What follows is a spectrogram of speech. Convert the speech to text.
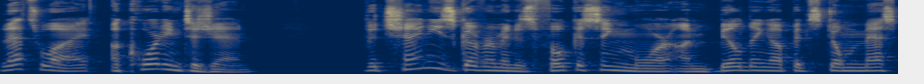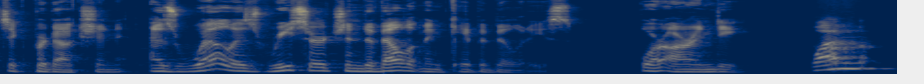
That's why, according to Zhen, the Chinese government is focusing more on building up its domestic production as well as research and development capabilities, or R&D. One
